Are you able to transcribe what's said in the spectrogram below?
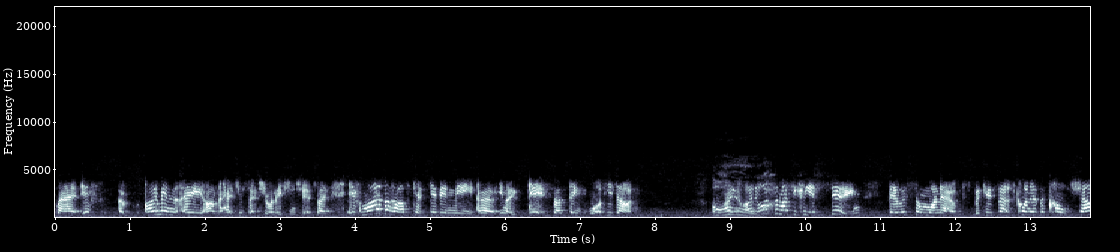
where if I'm in a um, heterosexual relationship, so if my other half kept giving me, uh, you know, gifts, I'd think, what have you done? Oh, I, I'd automatically assume there was someone else because that's kind of the culture,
